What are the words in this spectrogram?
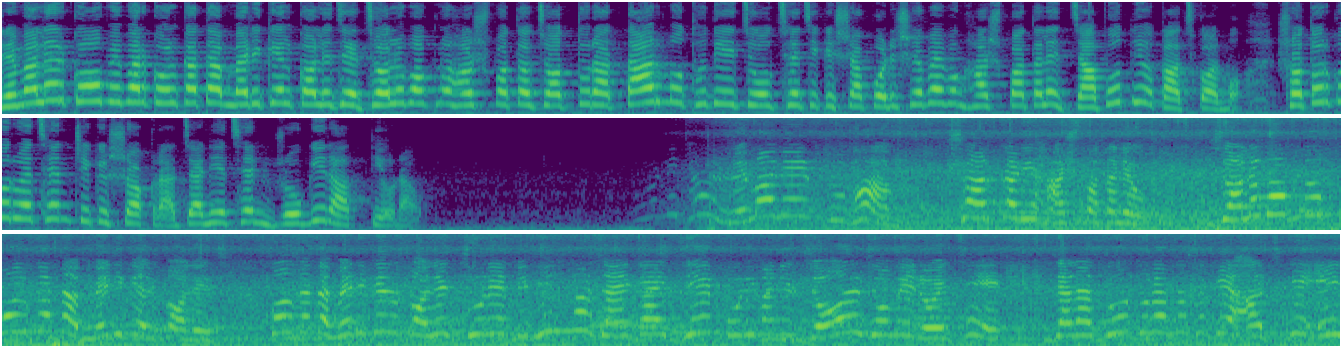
রেমালের কোপ, এবার কলকাতা মেডিকেল কলেজে জলমগ্ন হাসপাতাল চত্বর তার মধ্য দিয়ে চলছে চিকিৎসা পরিষেবা এবং হাসপাতালে যাবতীয় কাজকর্ম। সতর্ক রয়েছেন চিকিৎসকরা, জানিয়েছেন রোগীর আত্মীয়রাও। রেমালের প্রভাব সরকারি হাসপাতালেও। জলমগ্ন Kolkata medical college. Kolkata medical college জুড়ে বিভিন্ন জায়গায় যে পরিমাণে জল জমে রয়েছে, যারা দূর দূরান্ত থেকে আজকে এই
